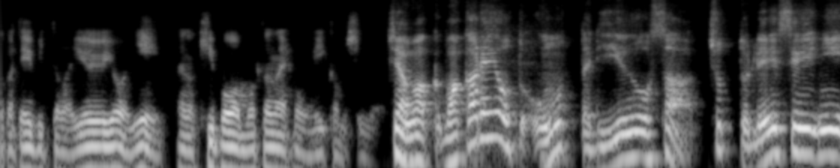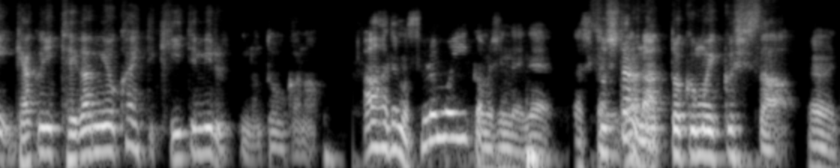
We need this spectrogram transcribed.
とかデイビッドが言うように、あの、希望は持たない方がいいかもしれない。じゃあ、わ別れようと思った理由をさ、ちょっと冷静に逆に手紙を書いて聞いてみるっていうのはどうかな？ああ、でもそれもいいかもしれないね。確かに。そしたら納得もいくしさ。うん。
